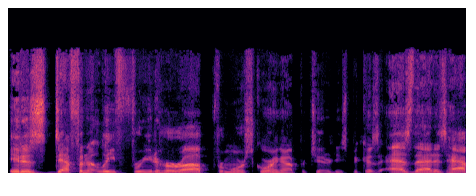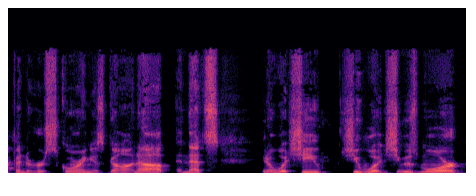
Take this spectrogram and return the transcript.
it has definitely freed her up for more scoring opportunities because as that has happened, her scoring has gone up, and that's you know what she she what she was more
